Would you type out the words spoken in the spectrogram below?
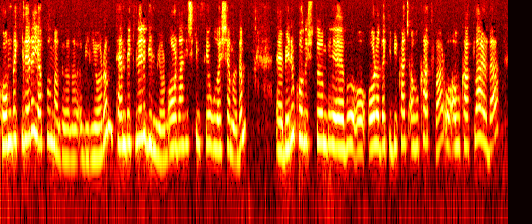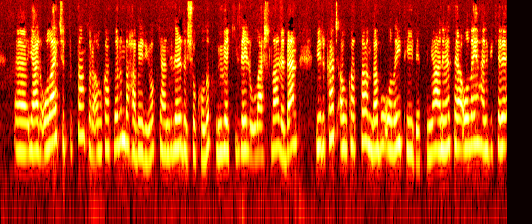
Kom'dakilere yapılmadığını biliyorum. Tem'dekileri bilmiyorum. Oradan hiç kimseye ulaşamadım. E, benim konuştuğum e, bu oradaki birkaç avukat var. O avukatlar da e, yani olay çıktıktan sonra avukatların da haberi yok. Kendileri de şok olup müvekkilleriyle ulaştılar ve ben birkaç avukattan da bu olayı teyit ettim. Yani mesela olayın hani bir kere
